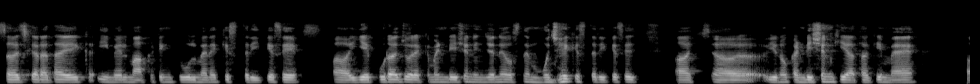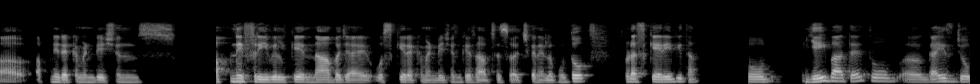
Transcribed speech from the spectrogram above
सर्च कर रहा था एक ईमेल मार्केटिंग टूल मैंने किस तरीके से ये पूरा जो रिकमेंडेशन इंजन है, उसने मुझे किस तरीके से यू नो कंडीशन किया था कि मैं अपनी रिकमेंडेशन अपने फ्री विल के ना बजाय उसके रिकमेंडेशन के हिसाब से सर्च करने लगूं। तो थोड़ा स्केरी भी था। तो यही बात है तो गाइस जो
